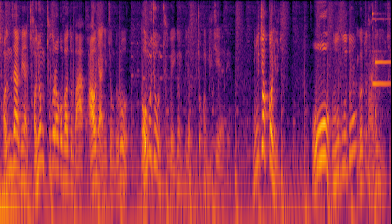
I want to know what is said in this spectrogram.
전사 그냥 전용 투구라고 봐도 마 과언이 아닐 정도로 너무 좋은 투구야. 이건 그냥 무조건 유지해야 돼요. 무조건 유지. 오 우구도 이것도 당연히 유지.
